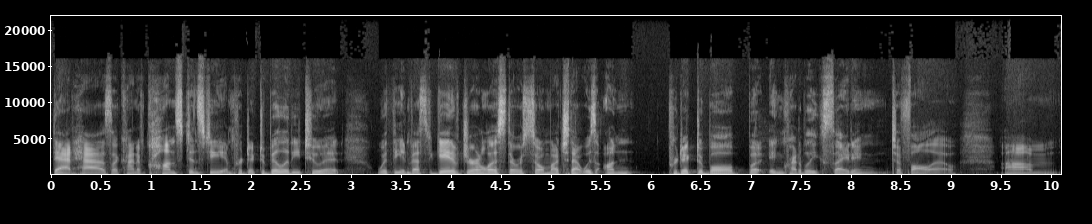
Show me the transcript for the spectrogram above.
that has a kind of constancy and predictability to it. With the investigative journalists, there was so much that was unpredictable but incredibly exciting to follow. Um,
